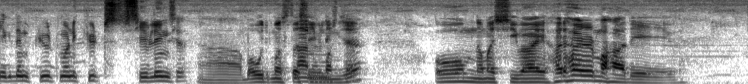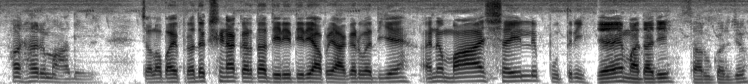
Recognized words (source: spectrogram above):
એકદમ ક્યુટ મને ક્યુટ શિવલિંગ છે. હા બહુ જ મસ્ત શિવલિંગ છે. ઓમ નમઃ શિવાય. હર હર મહાદેવ. હર હર મહાદેવ. ચલો ભાઈ પ્રદક્ષિણા કરતા ધીરે ધીરે આપણે આગળ વધીએ અને મા શૈલ પુત્રી જય માતાજી સારું કરજો.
